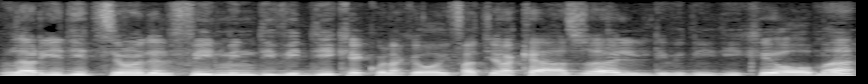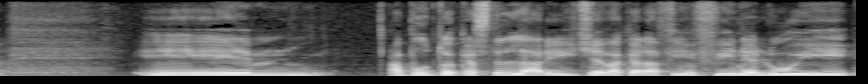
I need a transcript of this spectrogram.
la riedizione del film in DVD, che è quella che ho infatti a casa, il DVD di Cheoma, e mm, appunto Castellari diceva che alla fin fine lui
